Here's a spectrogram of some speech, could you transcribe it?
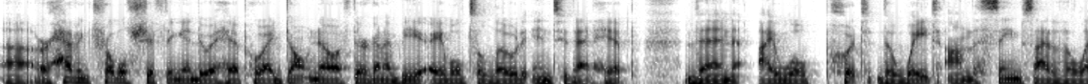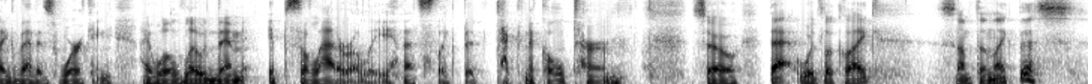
uh, or having trouble shifting into a hip who I don't know if they're going to be able to load into that hip, then I will put the weight on the same side of the leg that is working. I will load them ipsilaterally. That's like the technical term. So that would look like something like this.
